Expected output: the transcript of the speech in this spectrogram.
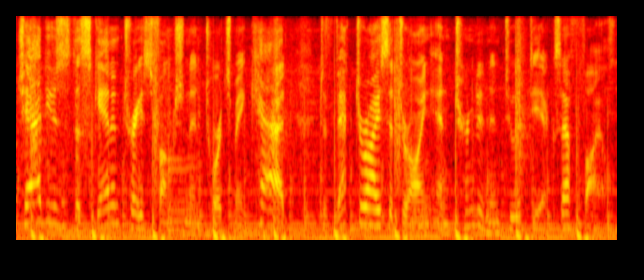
Chad uses the scan and trace function in Torchmate CAD to vectorize the drawing and turn it into a DXF file.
